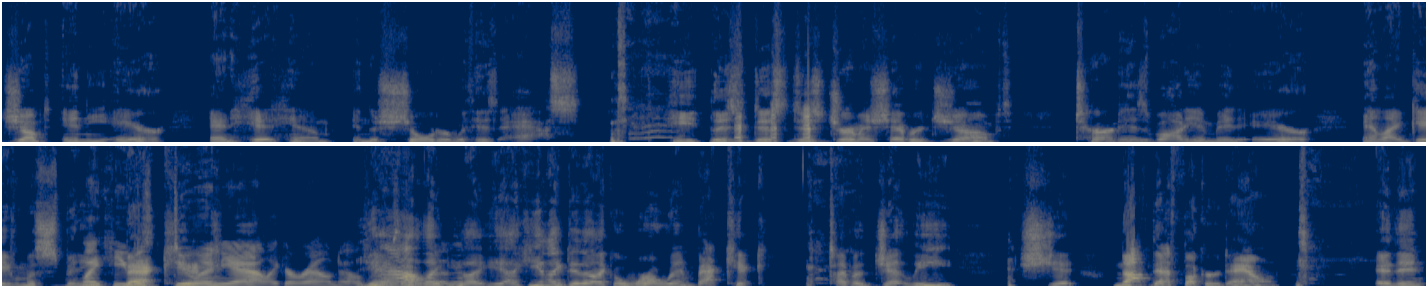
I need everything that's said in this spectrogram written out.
jumped in the air and hit him in the shoulder with his ass. He this this this German Shepherd jumped, turned his body in midair, and like gave him a spinning Like he was kick. doing, yeah, like a roundhouse. Yeah, like like yeah, he like did like a whirlwind back kick type of Jet Li shit. Knocked that fucker down, and then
